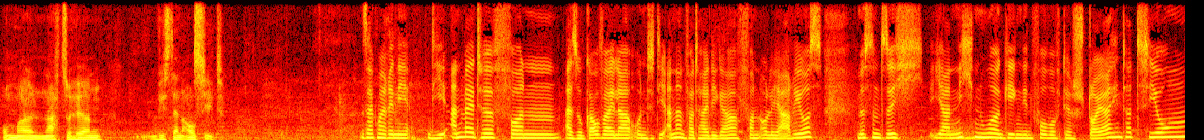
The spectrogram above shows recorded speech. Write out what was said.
um mal nachzuhören, wie es denn aussieht. Sag mal, René, die Anwälte von, also Gauweiler und die anderen Verteidiger von Olearius müssen sich ja nicht nur gegen den Vorwurf der Steuerhinterziehung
